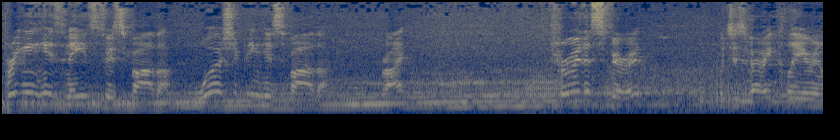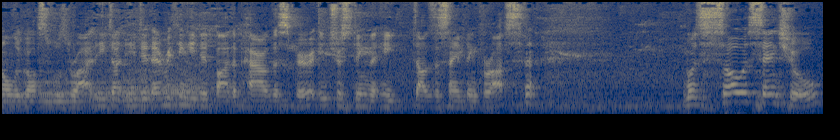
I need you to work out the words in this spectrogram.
bringing his needs to his Father, worshipping his Father, right? Through the Spirit, which is very clear in all the Gospels, right? He, did, he did everything he did by the power of the Spirit. Interesting that he does the same thing for us. was so essential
